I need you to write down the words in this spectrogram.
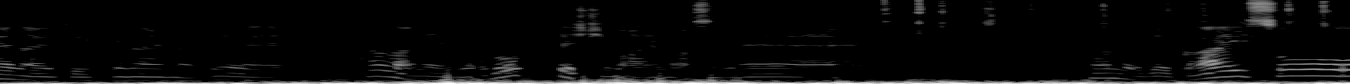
えないといけないので歯がね戻ってしまいますね。なので外装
